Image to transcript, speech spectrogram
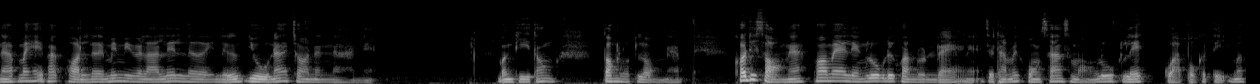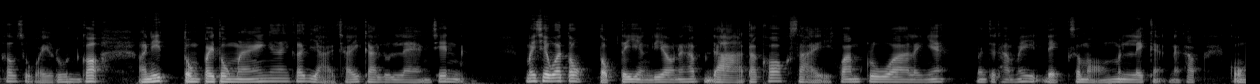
นะครับไม่ให้พักผ่อนเลยไม่มีเวลาเล่นเลย หรืออยู่หน้าจอนานๆเนี่ยบางทีต้องต้องลดลงนะครับ ข้อที่2นะพ่อแม่เลี้ยงลูกด้วยความรุนแรงเนี่ยจะทำให้โครงสร้างสมองลูกเล็กกว่าปกติเมื่อเข้าสู่วัยรุ่น ก็อันนี้ตรงไปตรงมาง่าย ๆ ก็อย่าใช้การรุนแรง เช่น ไม่ใช่ว่าตตบตีอย่างเดียวนะครับ ด่าตะคอกใส่ความกลัวอะไรเงี้ยมันจะทำให้เด็กสมองมันเล็กนะครับ โครง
